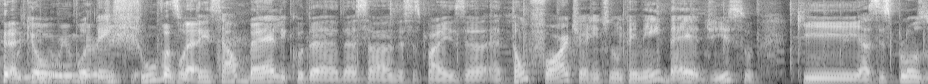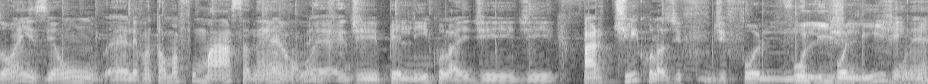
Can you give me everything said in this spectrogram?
Porque o, de poten- chuvas, o potencial bélico da- dessa, desses países é, é tão forte, a gente não tem nem ideia disso, que as explosões iam é, levantar uma fumaça, né? É, De película e de, de partículas de, de foli, Foligem. foligem, né?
